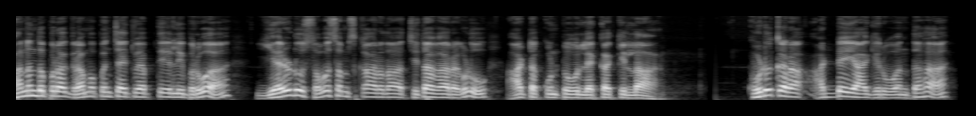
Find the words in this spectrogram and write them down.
ಆನಂದಪುರ ಗ್ರಾಮ ಪಂಚಾಯತ್ ವ್ಯಾಪ್ತಿಯಲ್ಲಿ ಬರುವ ಎರಡು ಶವ ಸಂಸ್ಕಾರದ ಚಿತಾಗಾರಗಳು ಆಟಕ್ಕುಂಟು ಲೆಕ್ಕಕ್ಕಿಲ್ಲ. ಕುಡುಕರ ಅಡ್ಡೆಯಾಗಿರುವಂತಹ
